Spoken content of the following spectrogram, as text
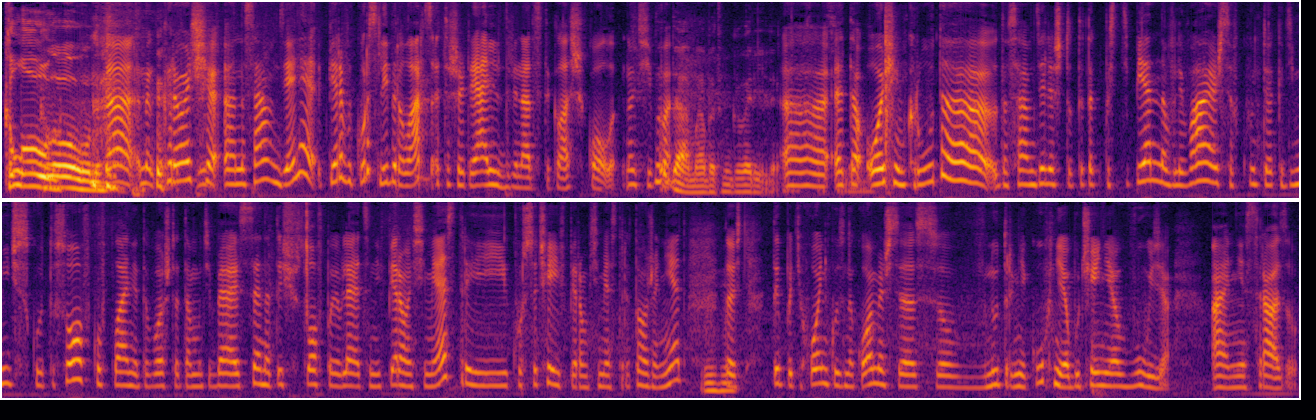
Клоун. Клоун. Да, ну, короче, э, на самом деле, первый курс Liberal Arts — это же реально 12 класс школы. Ну, типа... Ну да, мы об этом говорили. Э, это да. очень круто, на самом деле, что ты так постепенно вливаешься в какую-то академическую тусовку в плане того, что там у тебя эссе на тысячу слов появляется не в первом семестре, и курсачей в первом семестре тоже нет. Угу. То есть ты потихоньку знакомишься с внутренней кухней обучения в ВУЗе, а не сразу.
